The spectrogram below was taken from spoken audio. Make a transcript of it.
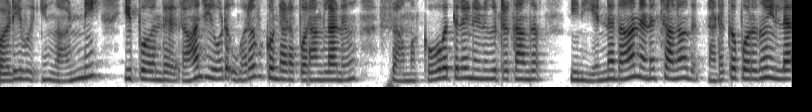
வடிவு எங்கள் அண்ணி இப்போ அந்த ராஜியோட உறவு கொண்டாட போகிறாங்களான்னு செம கோவத்தில் நின்றுக்கிட்டு இருக்காங்க இனி என்னதான் நினைச்சாலும் அது நடக்க போறதும் இல்லை.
